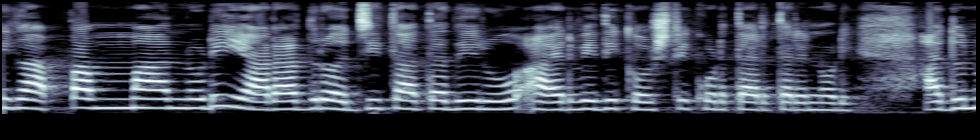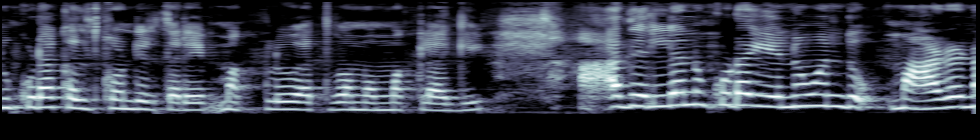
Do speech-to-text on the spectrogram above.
ಈಗ ಅಪ್ಪ, ಅಮ್ಮ ನೋಡಿ ಯಾರಾದರೂ ಅಜ್ಜಿ ತಾತದಿರು ಆಯುರ್ವೇದಿಕ್ ಔಷಧಿ ಕೊಡ್ತಾ ಇರ್ತಾರೆ ನೋಡಿ, ಅದನ್ನು ಕೂಡ ಕಲ್ತ್ಕೊಂಡಿರ್ತಾರೆ ಮಕ್ಕಳು ಅಥವಾ ಮೊಮ್ಮಕ್ಕಳಾಗಿ ಅದೆಲ್ಲನೂ ಕೂಡ ಏನೋ ಒಂದು ಮಾಡೋಣ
